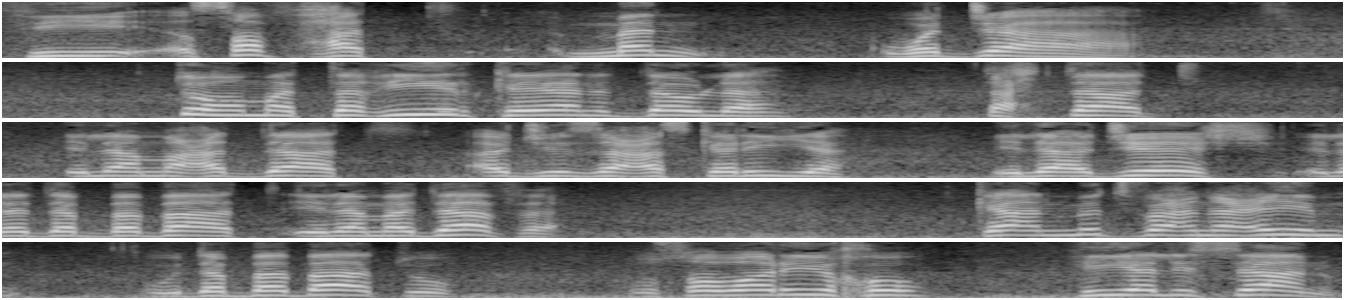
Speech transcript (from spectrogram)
في صفحة من وجهها. تهمه تغيير كيان الدولة تحتاج إلى معدات أجهزة عسكرية إلى جيش إلى دبابات إلى مدافع. كان مدفع نعيم ودباباته وصواريخه هي لسانه.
